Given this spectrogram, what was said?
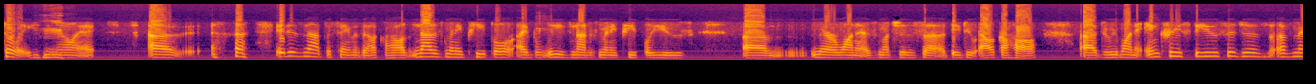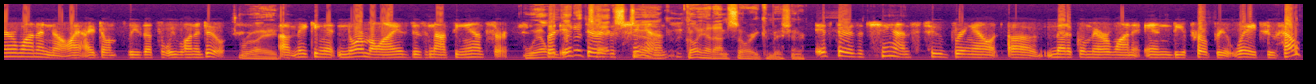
silly. You know, I, uh, it is not the same as alcohol. Not as many people, I believe, not as many people use um, marijuana as much as uh, they do alcohol. Uh, do we want to increase the usage of, of marijuana? No, I, I don't believe that's what we want to do. Right. Uh, making it normalized is not the answer. Well, but we if a there is text. a uh, chance, go ahead. I'm sorry, Commissioner. if there is a chance to bring out uh, medical marijuana in the appropriate way to help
